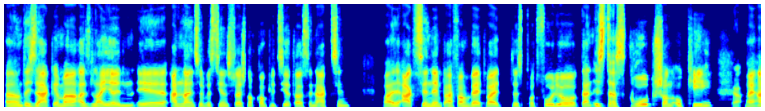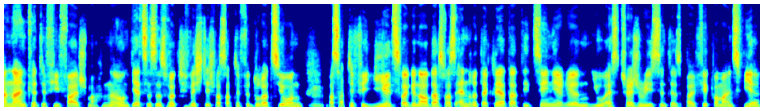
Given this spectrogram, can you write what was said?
Äh, und ich sage immer, als Laie in äh, Anleihen zu investieren, ist vielleicht noch komplizierter als in Aktien, weil Aktien nimmt einfach weltweit das Portfolio, dann ist das grob schon okay. Ja. Bei Anleihen könnt ihr viel falsch machen. Ne? Und jetzt ist es wirklich wichtig, was habt ihr für Durationen, Mhm. was habt ihr für Yields, weil genau das, was Endrit erklärt hat, die zehnjährigen US Treasuries sind jetzt bei 4,14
